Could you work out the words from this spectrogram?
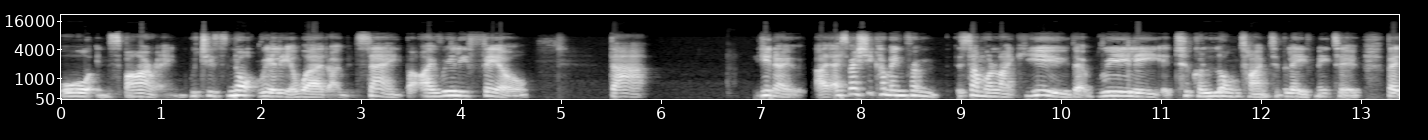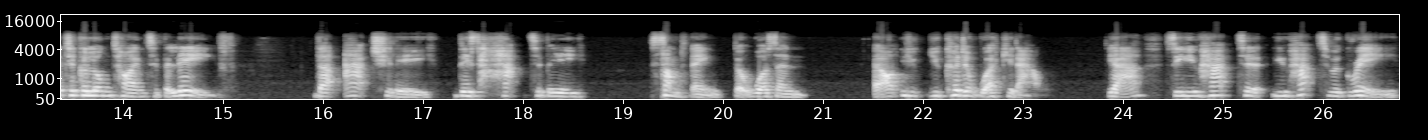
awe inspiring, which is not really a word I would say, but I really feel that, you know, especially coming from someone like you, that really it took a long time to believe, me too, but it took a long time to believe that actually this had to be something that wasn't uh, you you couldn't work it out. Yeah? So you had to you had to agree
